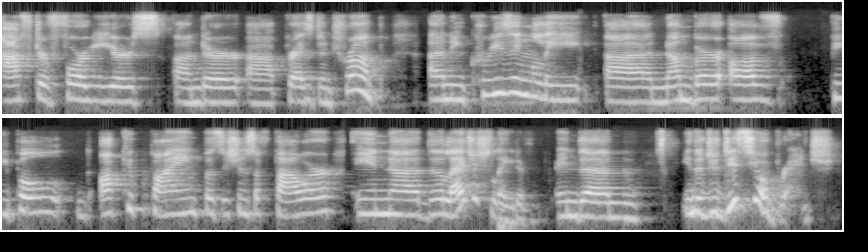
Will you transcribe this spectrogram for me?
after four years under uh, President Trump, an increasingly uh, number of people occupying positions of power in uh, the legislative, in the in the judicial branch.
